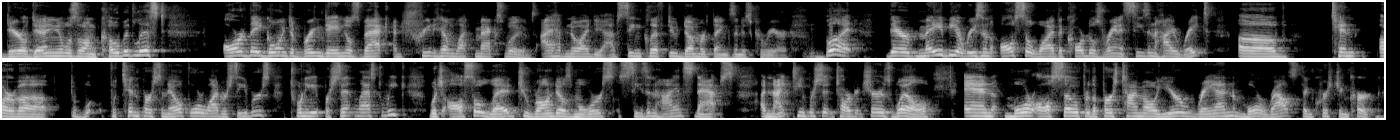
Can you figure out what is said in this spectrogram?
Darrell Daniels on COVID list. Are they going to bring Daniels back and treat him like Maxx Williams? I have no idea. I've seen Kliff do dumber things in his career, but there may be a reason also why the Cardinals ran a season high rate of 10 or uh, 10 personnel, four wide receivers, 28% last week, which also led to Rondale Moore's season high in snaps, a 19% target share as well. And Moore also, for the first time all year, ran more routes than Christian Kirk.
